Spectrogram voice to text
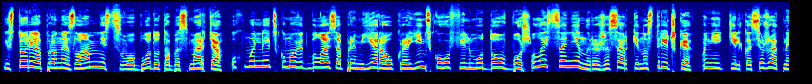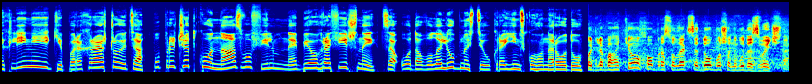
Історія про незламність, свободу та безсмертя. У Хмельницькому відбулася прем'єра українського фільму Довбуш. Олесь Санін, режисер кінострічки. У ній кілька сюжетних ліній, які перехрещуються. Попри чітку назву, фільм не біографічний. Це ода волелюбності українського народу. Для багатьох образ Олекси Довбуша не буде звичним,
